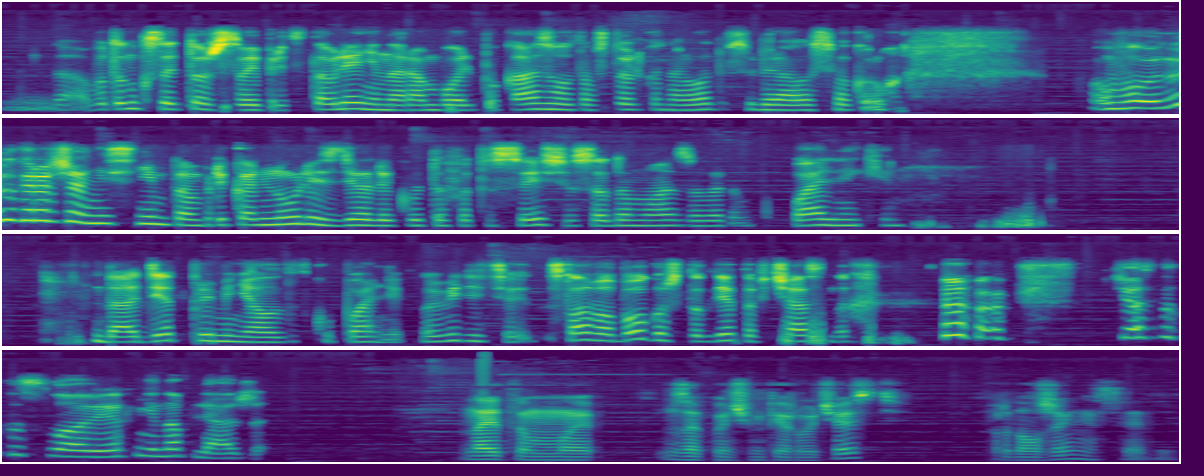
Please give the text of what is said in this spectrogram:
Да, вот он, кстати, тоже свои представления на Рамболь показывал, там столько народу собиралось вокруг. Вот, ну, короче, они с ним там прикольнули, сделали какую-то фотосессию Садомаза в этом купальнике. Да, дед применял этот купальник. Но видите, слава богу, что где-то в частных, в частных условиях, не на пляже. На этом мы закончим первую часть. Продолжение следует.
